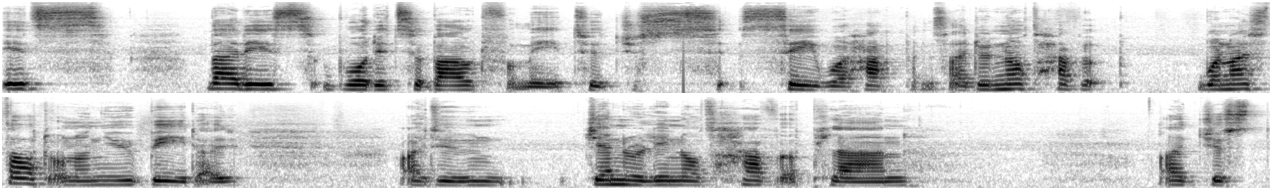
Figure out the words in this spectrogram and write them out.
it's that is what it's about for me to just see what happens. I do not have a when I start on a new bead I I do generally not have a plan. I just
